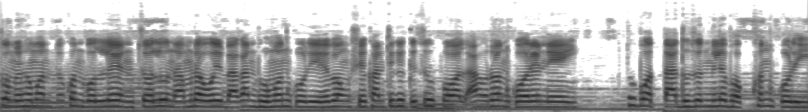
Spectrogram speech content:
তো মেহমান তখন বললেন, চলুন, আমরা ওই বাগান ভ্রমণ করি এবং সেখান থেকে কিছু ফল আহরণ করে নেই। অতঃপর তা দুজন মিলে ভক্ষণ করি।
